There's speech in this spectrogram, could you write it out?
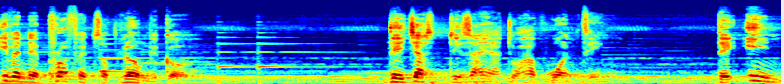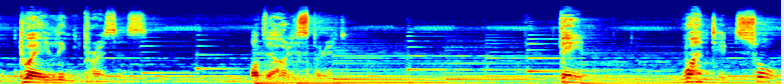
even the prophets of long ago, they just desire to have one thing the indwelling presence of the Holy Spirit. They wanted so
